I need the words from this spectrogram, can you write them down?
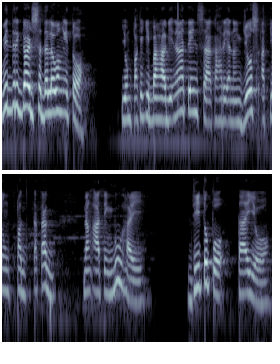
With regards sa dalawang ito, yung pakikibahagi natin sa kaharian ng Diyos at yung pagtatag ng ating buhay, dito po tayo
